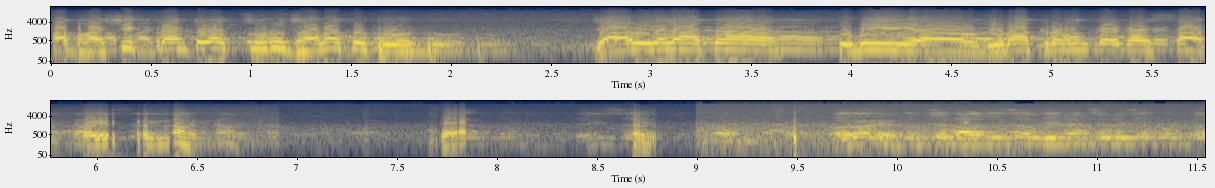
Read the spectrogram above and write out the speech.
हा भाषिक क्रांतवाद सुरू झाला कुठून? ज्या वेळेला आता तुम्ही विभाग क्रमांक काय सात ना? बरोबर आहे. तुमच्या बाजूचा विधानसभेचा कोणता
